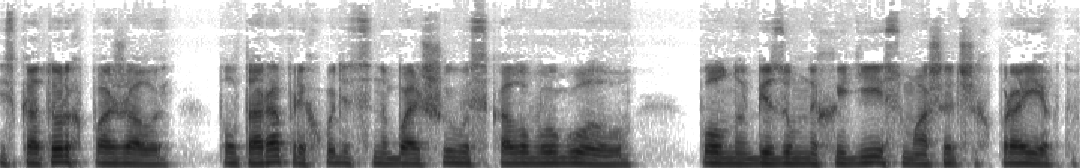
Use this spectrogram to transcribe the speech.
из которых, пожалуй, полтора приходится на большую высоколобую голову, полную безумных идей и сумасшедших проектов.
